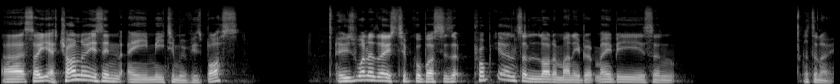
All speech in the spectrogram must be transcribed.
Uh, so yeah, Chandler is in a meeting with his boss, who's one of those typical bosses that probably earns a lot of money, but maybe isn't. I don't know,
